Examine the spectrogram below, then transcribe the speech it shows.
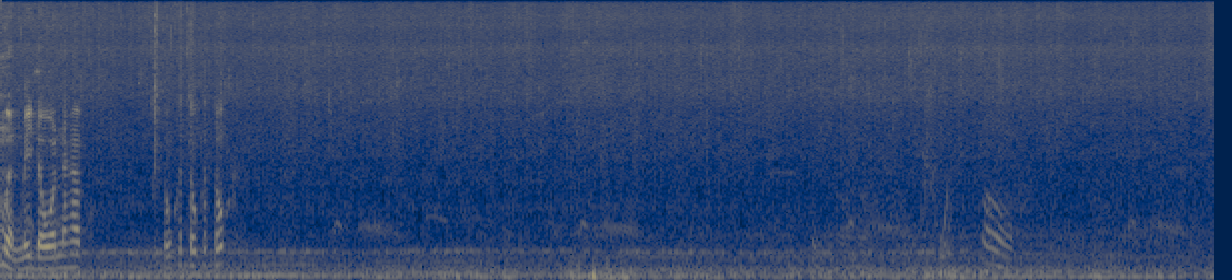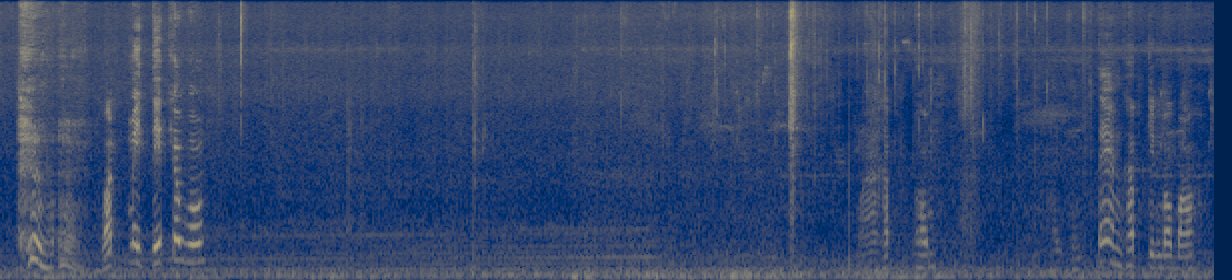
เหมือนไม่โดนนะครับ ตุ๊กตุกกตุก โอ้ วัดไม่ติดครับ ผม มาครับผมให้ถึงแต้มครับกินเบาๆ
